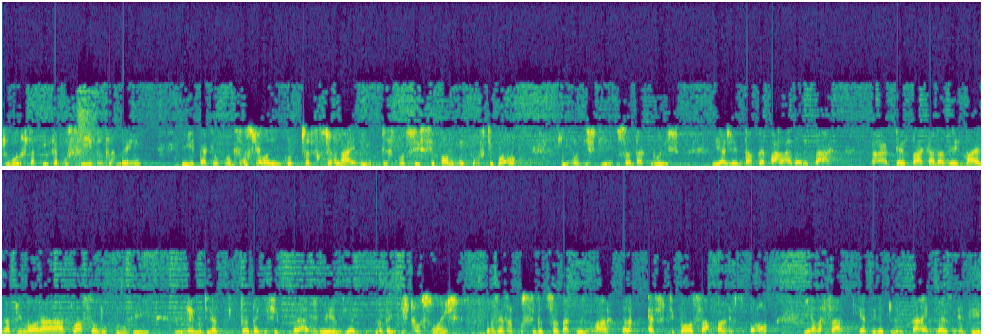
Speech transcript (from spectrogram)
justo, aquilo que é possível também, e para que o clube funcione. O clube precisa funcionar, e principalmente o futebol, que é o destino do Santa Cruz, e a gente está preparado para tentar cada vez mais aprimorar a atuação do clube mesmo diante de tantas dificuldades, mesmo diante de tantas distorções, mas essa torcida do Santa Cruz, ela, ela conhece futebol, sabe fazer futebol, e ela sabe que a diretoria que está aí presente,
